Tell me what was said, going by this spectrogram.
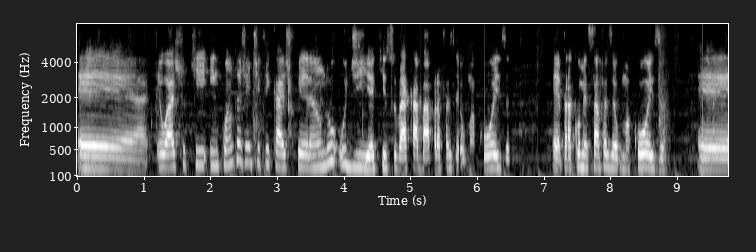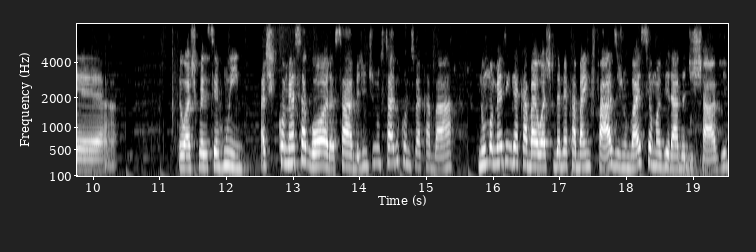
É, eu acho que enquanto a gente ficar esperando o dia que isso vai acabar para fazer alguma coisa, é, para começar a fazer alguma coisa, é, eu acho que vai ser ruim. Acho que começa agora, sabe? A gente não sabe quando isso vai acabar. No momento em que acabar, eu acho que deve acabar em fases, não vai ser uma virada de chave.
